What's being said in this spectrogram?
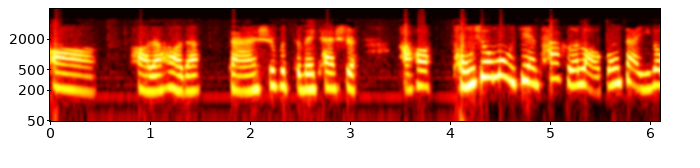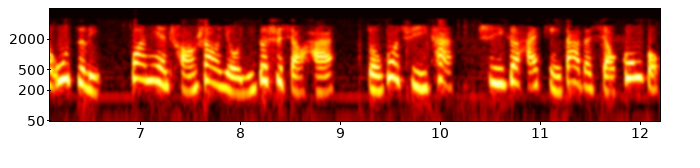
哦，好的好的，感恩师傅慈悲开示。然后同修梦见她和老公在一个屋子里，外面床上有一个是小孩，走过去一看，是一个还挺大的小公公，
